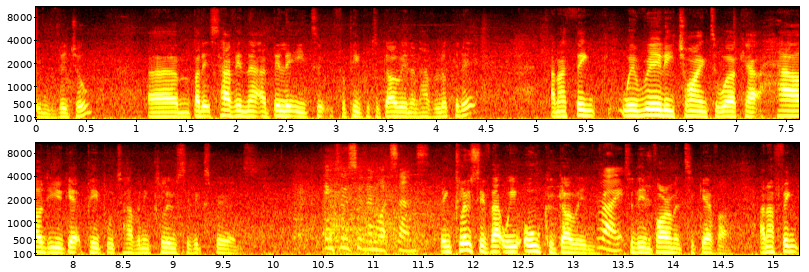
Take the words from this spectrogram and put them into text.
individual, um, but it's having that ability to, for people to go in and have a look at it. And I think we're really trying to work out how do you get people to have an inclusive experience. Inclusive in what sense? Inclusive that we all could go in Right. to the environment together. And I think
